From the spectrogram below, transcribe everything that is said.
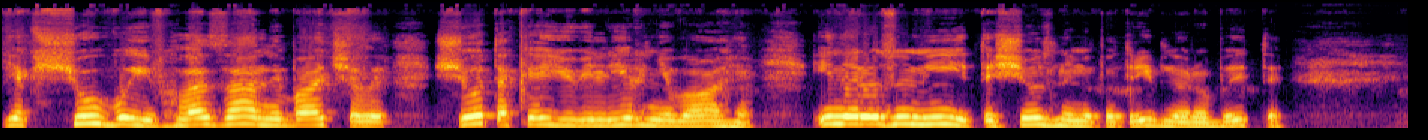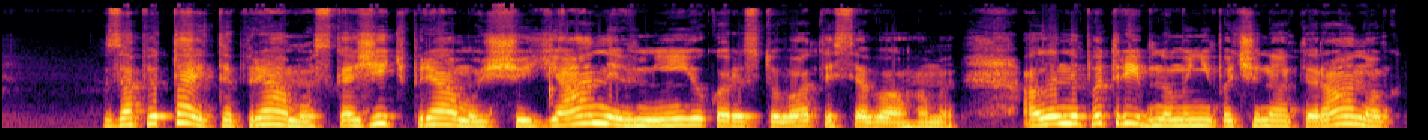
якщо ви в глаза не бачили, що таке ювелірні ваги, і не розумієте, що з ними потрібно робити, Запитайте прямо, скажіть прямо, що я не вмію користуватися вагами, але не потрібно мені починати ранок.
